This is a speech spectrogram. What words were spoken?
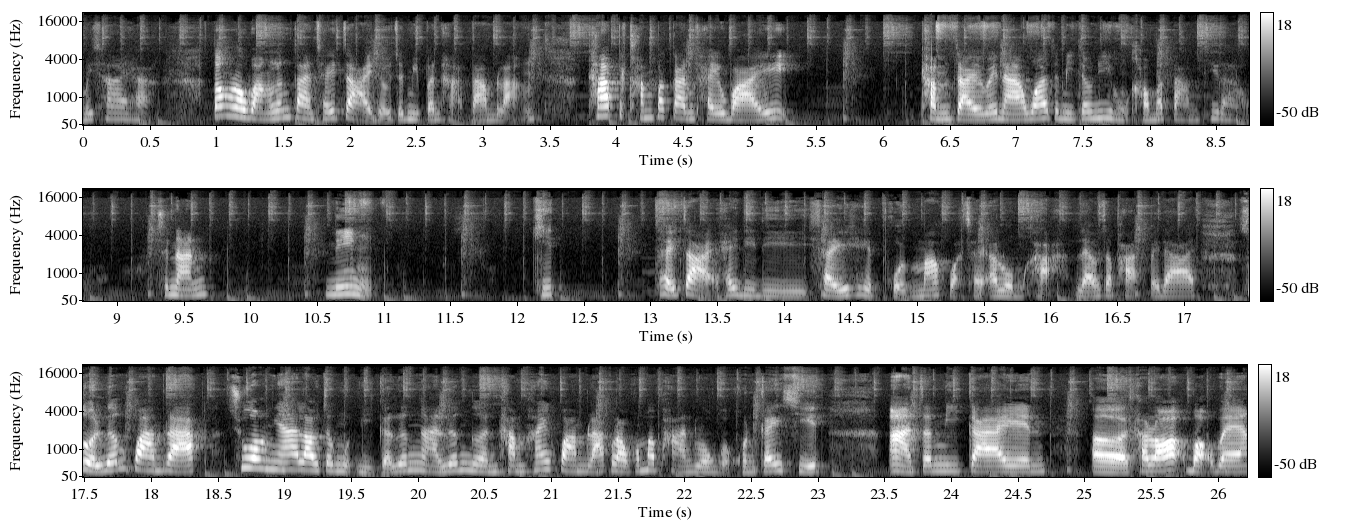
ไม่ใช่ค่ะ ต้องระวังเรื่องการใช้จ่ายเดี๋ยวจะมีปัญหาตามหลัง ถ้าไปค้ำประกันใครไว้ทำใจไว้นะว่าจะมีเจ้าหนี้ของเขามาตามที่เรา ฉะนั้นนิ่งคิด ใช้จ่ายให้ดีๆ ใช้เหตุผลมากกว่าใช้อารมณ์ค่ะ แล้วจะผ่านไปได้ ส่วนเรื่องความรักช่วงนี้เราจะหงุดหงิดกับเรื่องงานเรื่องเงินทำให้ความรักเราก็มาพานลงกับคนใกล้ชิด อาจจะมีการทะเลาะเบาะแว้ง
